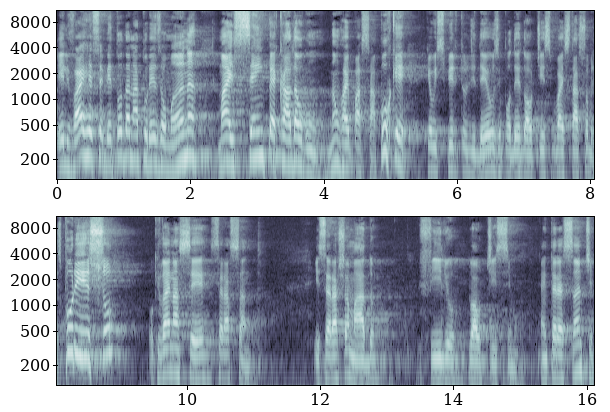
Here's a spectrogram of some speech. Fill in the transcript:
Ele vai receber toda a natureza humana, mas sem pecado algum, não vai passar. Por quê? Porque o Espírito de Deus e o poder do Altíssimo vai estar sobre isso. Por isso, o que vai nascer será santo e será chamado Filho do Altíssimo. É interessante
